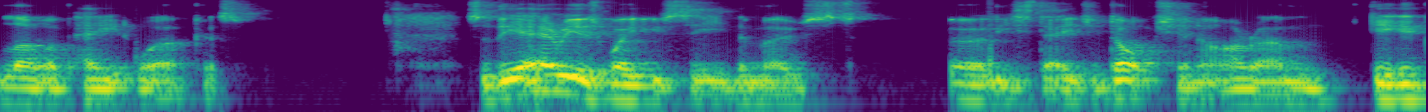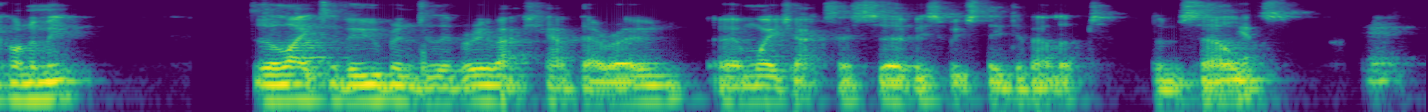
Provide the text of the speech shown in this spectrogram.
lower paid workers. So the areas where you see the most early stage adoption are um, gig economy. The likes of Uber and Deliveroo actually have their own um, wage access service, which they developed themselves. Yep.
